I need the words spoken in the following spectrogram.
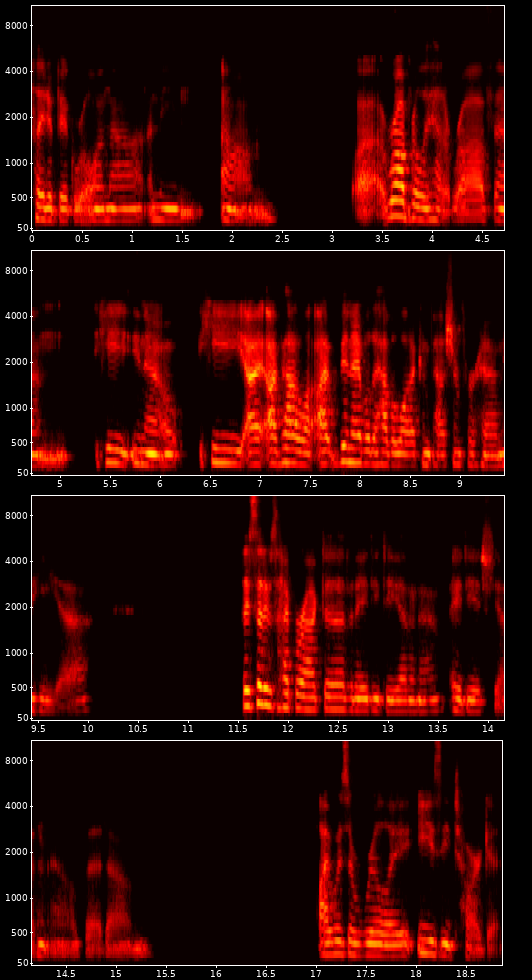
played a big role in that. I mean, um, uh, Rob really had it rough, and he, you know, he, I, have had, a lot, I've been able to have a lot of compassion for him. He, uh, they said he was hyperactive and ADD. I don't know, ADHD. I don't know, but um, I was a really easy target,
